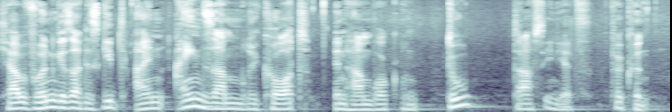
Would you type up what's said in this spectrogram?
ich habe vorhin gesagt, es gibt einen einsamen Rekord in Hamburg und du darfst ihn jetzt verkünden.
